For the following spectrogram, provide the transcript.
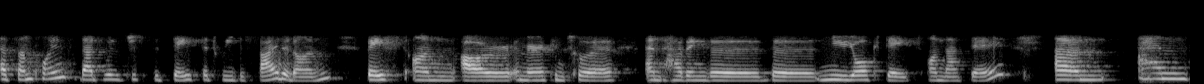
at some point, that was just the date that we decided on based on our American tour and having the, the New York date on that day. Um, and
